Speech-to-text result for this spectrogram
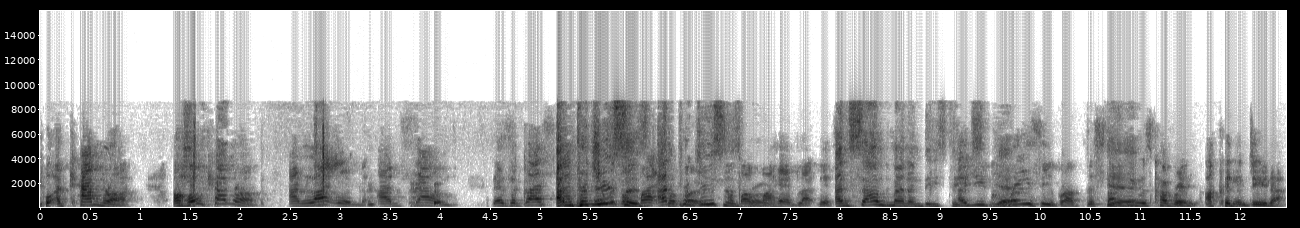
put a camera, a whole camera, and lighting and sound. There's a guy standing there with a producers, and producers, above bro. my head like this. and sound man and these things. Are you Yeah. crazy, bruv? The stuff Yeah. he was covering, I couldn't do that.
